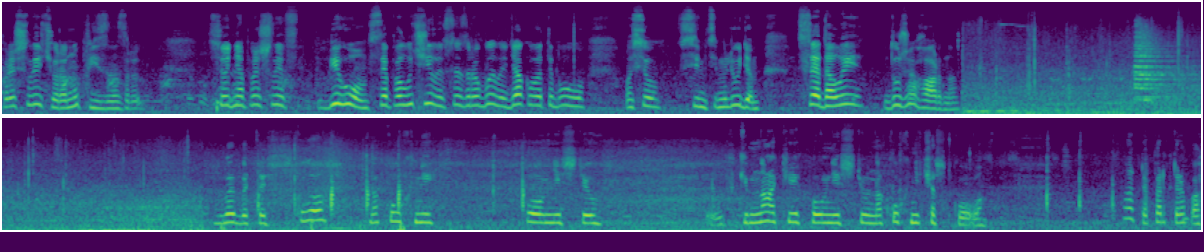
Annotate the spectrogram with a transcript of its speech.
Прийшли вчора, ну пізно. Сьогодні прийшли бігом, все отримали, все зробили. Дякувати Богу, ось всім цим людям. Все дали дуже гарно. вибите скло на кухні повністю, в кімнаті повністю, на кухні частково. А тепер треба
